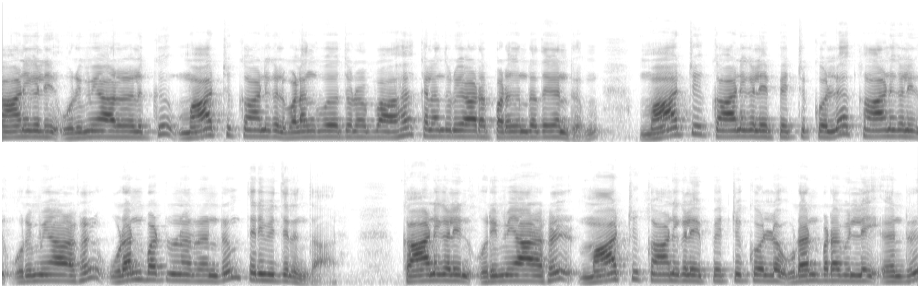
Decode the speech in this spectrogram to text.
காணிகளின் உரிமையாளர்களுக்கு மாற்று காணிகள் வழங்குவது தொடர்பாக கலந்துரையாடப்படுகின்றது என்றும் மாற்று காணிகளை பெற்றுக்கொள்ள காணிகளின் உரிமையாளர்கள் உடன்பட்டுள்ளனர் என்றும் தெரிவித்திருந்தார். காணிகளின் உரிமையாளர்கள் மாற்று காணிகளை பெற்றுக்கொள்ள உடன்படவில்லை என்று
